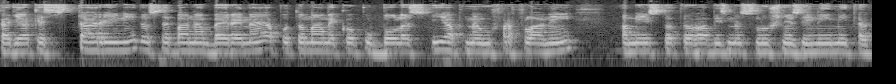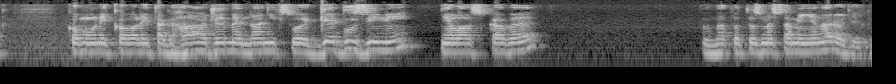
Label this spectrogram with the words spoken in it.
kadejaké stariny do seba nabereme a potom máme kopu bolesti a sme ufrflaní a miesto toho, aby sme slušne s inými tak komunikovali, tak hádžeme na nich svoje gebuziny neláskavé. No na toto sme sami nenarodili.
